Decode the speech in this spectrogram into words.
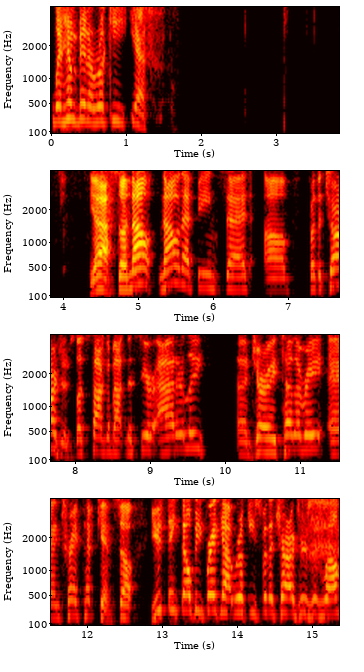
With him being a rookie, yes. Yeah. So now, now that being said, um, for the Chargers, let's talk about Nasir Adderley and Jerry Tillery and Trey Pipkin. So you think they'll be breakout rookies for the Chargers as well?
